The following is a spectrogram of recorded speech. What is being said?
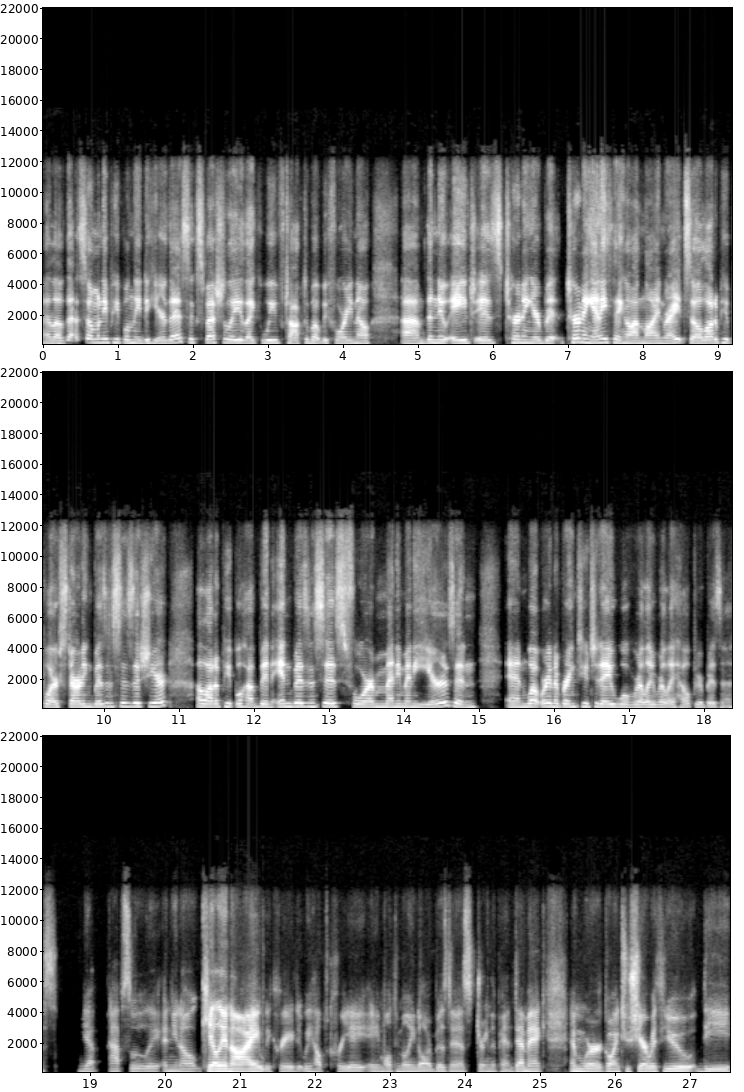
I love that. So many people need to hear this, especially like we've talked about before. You know, um, the new age is turning your bit, turning anything online, right? So a lot of people are starting businesses this year. A lot of people have been in businesses for many, many years, and and what we're going to bring to you today will really, really help your business. Yeah, absolutely. And you know, Kaylee and I, we created, we helped create a multi-million dollar business during the pandemic, and we're going to share with you the,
